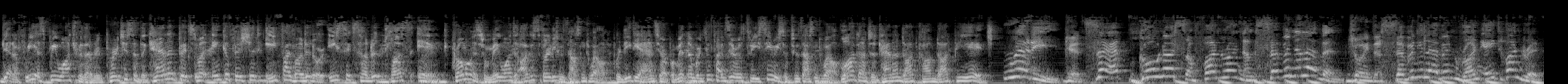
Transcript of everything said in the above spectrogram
Get a free SP watch with every purchase of the Canon Pixma Ink Efficient E500 or E600 Plus Ink. Promo is from May 1 to August 30, 2012. Per DTI NCR permit number 2503 series of 2012. Log on to canon.com.ph. Ready, get set, go na sa fun run ng 7-Eleven. Join the 7-Eleven Run 800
